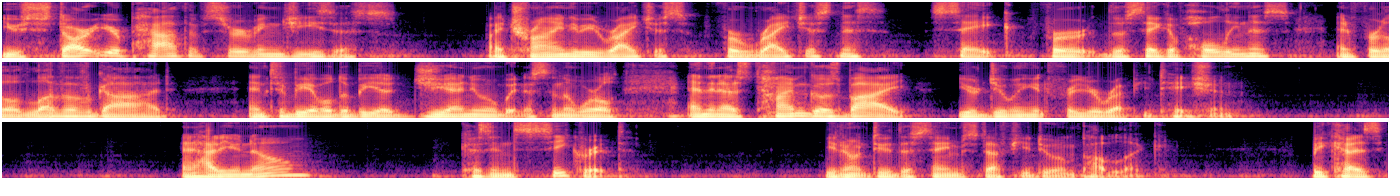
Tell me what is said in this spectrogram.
You start your path of serving Jesus by trying to be righteous for righteousness' sake, for the sake of holiness and for the love of God and to be able to be a genuine witness in the world. And then as time goes by, you're doing it for your reputation. And how do you know? Because in secret, you don't do the same stuff you do in public. Because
